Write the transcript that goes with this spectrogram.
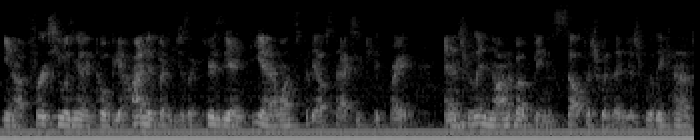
you know at first he wasn't gonna go behind it, but he's just like here's the idea, and I want somebody else to execute right and it's really not about being selfish with it just really kind of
